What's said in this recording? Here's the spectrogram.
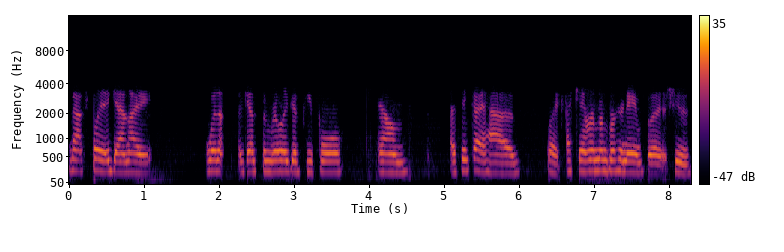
match play again, I went against some really good people. Um, I think I had like I can't remember her name, but she was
